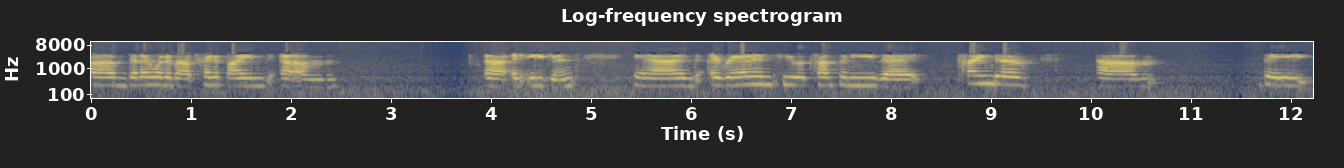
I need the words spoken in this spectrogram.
um, then I went about trying to find um, uh, an agent, and I ran into a company that kind of um, they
